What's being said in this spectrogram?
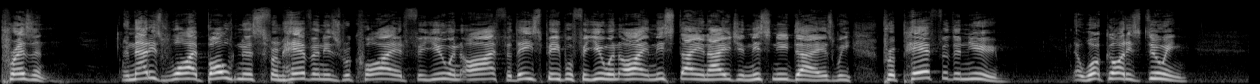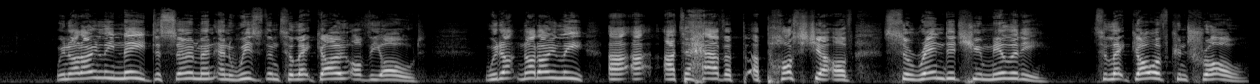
present. And that is why boldness from heaven is required for you and I, for these people, for you and I in this day and age, in this new day, as we prepare for the new. And what God is doing, we not only need discernment and wisdom to let go of the old, we don't, not only uh, are, are to have a, a posture of surrendered humility to let go of control,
